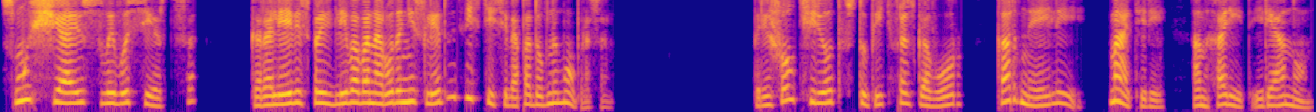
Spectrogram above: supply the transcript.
смущаюсь своего сердца. Королеве справедливого народа не следует вести себя подобным образом. Пришел черед вступить в разговор Корнелии, матери Анхарит и Рианон.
